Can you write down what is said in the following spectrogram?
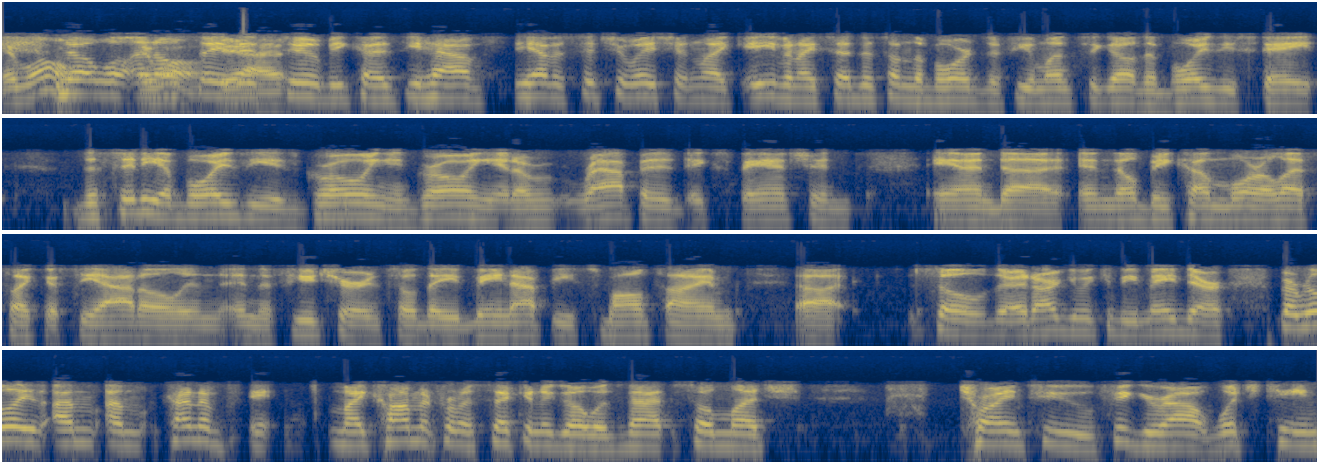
It won't. No, well, and it I'll won't. say yeah. this too because you have you have a situation like even I said this on the boards a few months ago. The Boise State the city of Boise is growing and growing at a rapid expansion, and uh, and they'll become more or less like a Seattle in in the future, and so they may not be small time. Uh, so an argument can be made there, but really, I'm I'm kind of my comment from a second ago was not so much trying to figure out which team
